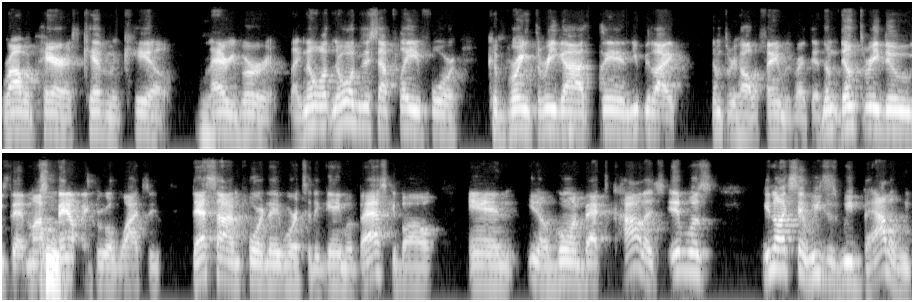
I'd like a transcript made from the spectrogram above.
Robert Parish, Kevin McHale. Larry Bird. Like no no organization I played for could bring three guys in. You'd be like, them three Hall of Famers right there. Them, them three dudes that my hmm. family grew up watching. That's how important they were to the game of basketball. And you know, going back to college, it was, you know, like I said, we just we battled, we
